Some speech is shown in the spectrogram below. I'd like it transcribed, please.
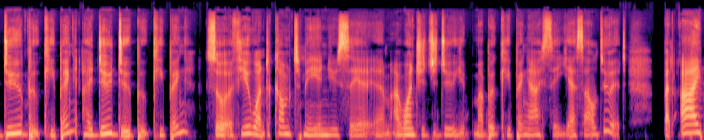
do bookkeeping, I do do bookkeeping. So if you want to come to me and you say, um, I want you to do my bookkeeping, I say, yes, I'll do it. But I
